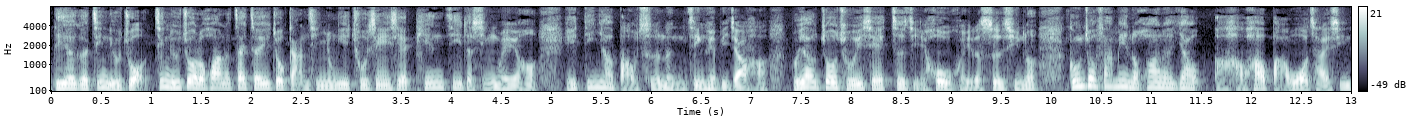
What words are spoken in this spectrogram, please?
第二个金牛座，金牛座的话呢，在这一周感情容易出现一些偏激的行为哦，一定要保持冷静会比较好，不要做出一些自己后悔的事情哦。工作方面的话呢，要啊好好把握才行，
